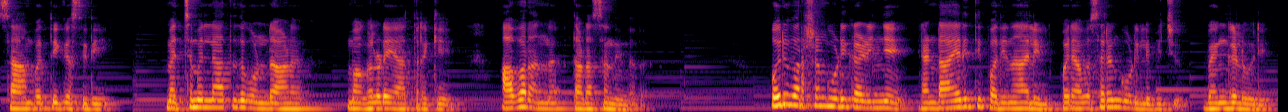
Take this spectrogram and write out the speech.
സാമ്പത്തിക സ്ഥിതി മെച്ചമല്ലാത്തത് കൊണ്ടാണ് മകളുടെ യാത്രയ്ക്ക് അവർ അന്ന് തടസ്സം നിന്നത്. ഒരു വർഷം കൂടി കഴിഞ്ഞ് രണ്ടായിരത്തി പതിനാലിൽ ഒരവസരം കൂടി ലഭിച്ചു ബംഗളൂരു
